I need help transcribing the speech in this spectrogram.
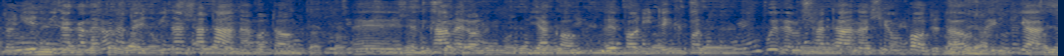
I to nie jest wina Camerona, to jest wina szatana, bo to ten Cameron jako polityk pod wpływem szatana się poddał, to jest jasne,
